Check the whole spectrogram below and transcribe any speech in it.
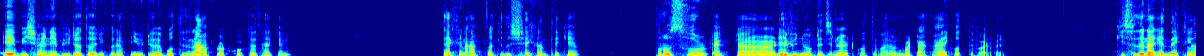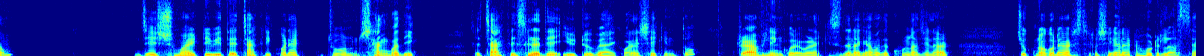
এই বিষয় নিয়ে ভিডিও তৈরি করে আপনি ইউটিউবে প্রতিদিন আপলোড করতে থাকেন। দেখেন আপনার কিন্তু সেখান থেকে প্রচুর একটা রেভিনিউ আপনি জেনারেট করতে পারবেন বা টাকা আয় করতে পারবেন। কিছুদিন আগে দেখলাম যে সময় টিভিতে চাকরি করে একজন সাংবাদিক, সে চাকরি ছেড়ে দিয়ে ইউটিউবে আয় করে, সে কিন্তু ট্রাভেলিং করে বেড়ায়। কিছুদিন আগে আমাদের খুলনা জেলার চুকনগরে আসছিল, সেখানে একটা হোটেল আছে,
